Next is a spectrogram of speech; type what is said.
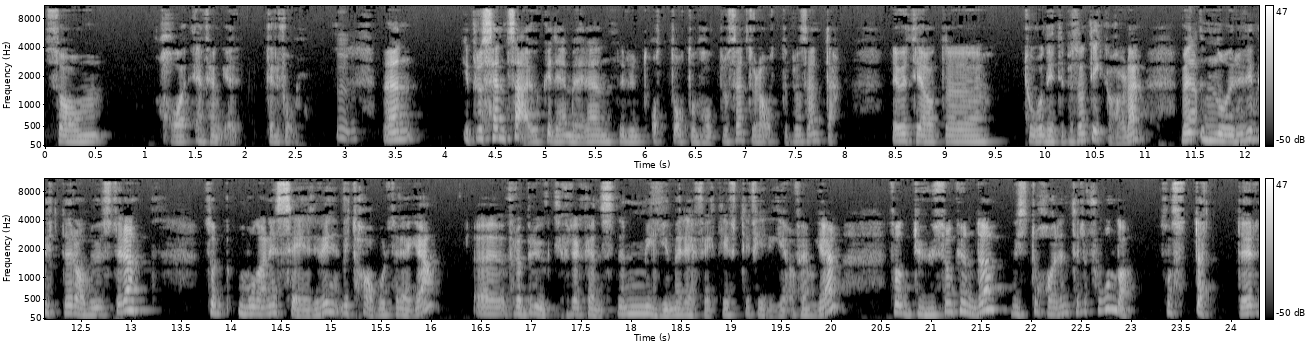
som har en 5G-telefon. Mm. Men i prosent så er jo ikke det mer enn rundt 8-8,5 tror det er 8 ja. Det vil si at uh, 92% ikke har det. Men Ja. når vi bytter radioutstyret, så moderniserer vi. Vi tar bort 3G uh, for å bruke frekvensene mye mer effektivt til 4G og 5G. Så du som kunde, hvis du har en telefon da, som støtter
